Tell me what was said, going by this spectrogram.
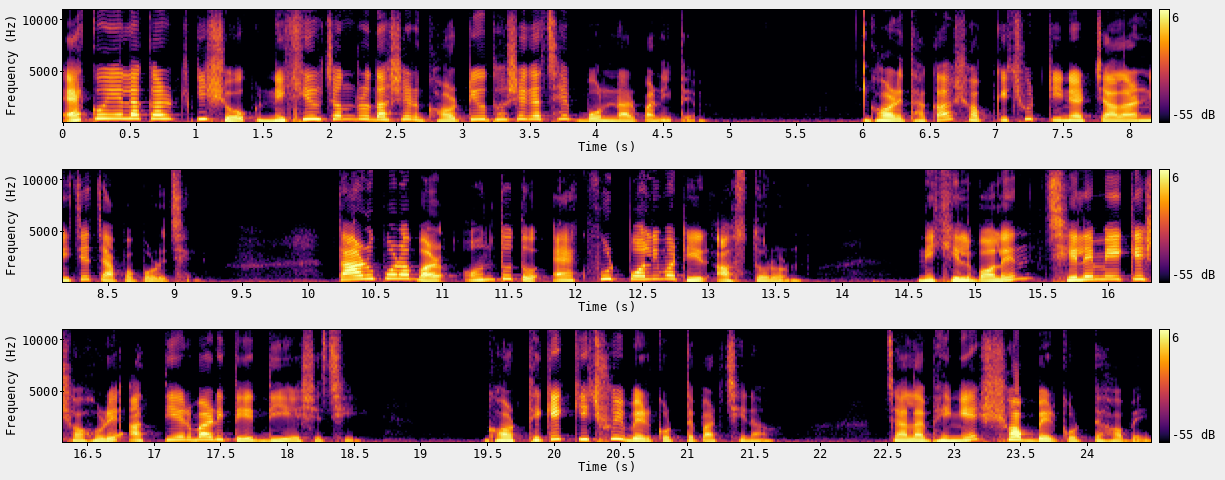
একই এলাকার কৃষক নিখিলচন্দ্র দাসের ঘরটিও ধসে গেছে বন্যার পানিতে। ঘরে থাকা সব কিছু টিনের চালার নিচে চাপা পড়েছে। তার উপর আবার অন্তত এক ফুট পলিমাটির আস্তরণ। নিখিল বলেন, ছেলে মেয়েকে শহরে আত্মীয়ের বাড়িতে দিয়ে এসেছি। ঘর থেকে কিছুই বের করতে পারছি না। চালা ভেঙে সব বের করতে হবে।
